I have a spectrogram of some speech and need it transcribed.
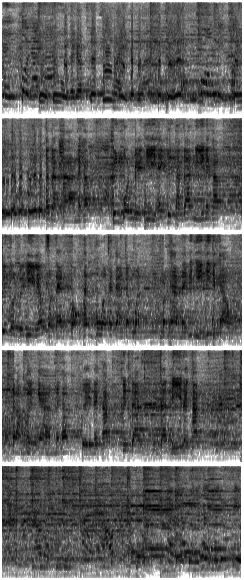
ในตู้ตู้นะครับเอิ้นตู้ไว้เป็นว่าพวกเธอมองเห็นเป็นตัวพวกเธอต้องธนาคารนะครับ ขึ้นบนเวทีให้ขึ้นทางด้านนี้นะครับ ขึ้นบนเวทีแล้วสแตนของท่านผู้ว่าราชการจังหวัดประธานในพิธีที่จะกล่าวกล่าวเปิดงานนะครับเลยนะครับขึ้นด้านด้านนี้นะครับการนำโดยท่านนายกทีม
